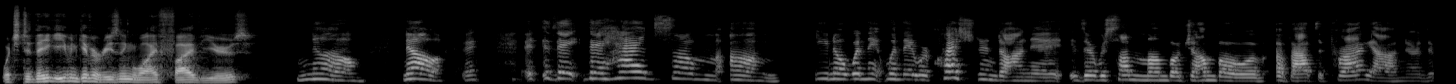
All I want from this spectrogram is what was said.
Which did they even give a reasoning why five years? No, no. It, it, they they had some. Um, you know, when they when they were questioned on it, there was some mumbo jumbo about the prion or the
